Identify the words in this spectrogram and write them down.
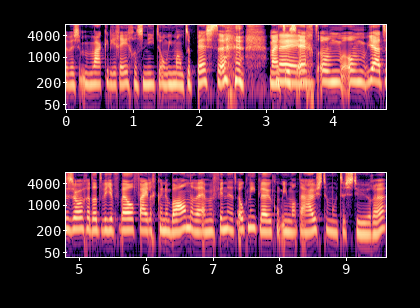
we, maken die regels niet om iemand te pesten. maar het is echt om, om ja, te zorgen dat we je wel veilig kunnen behandelen. En we vinden het ook niet leuk om iemand naar huis te moeten sturen.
